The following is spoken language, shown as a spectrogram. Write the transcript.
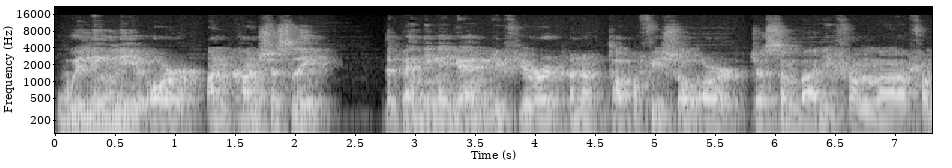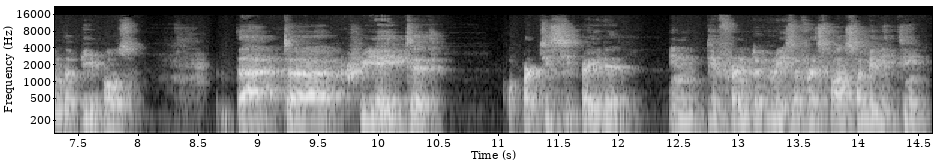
willingly or unconsciously, depending again if you're a top official or just somebody from uh, from the peoples, that uh, created or participated in different degrees of responsibility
